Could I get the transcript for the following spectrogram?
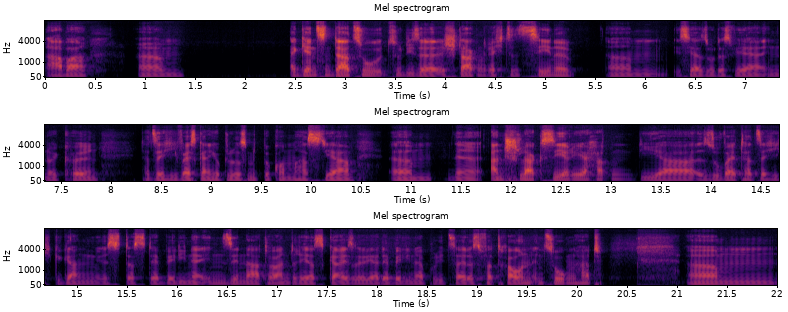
Aber ähm, ergänzend dazu, zu dieser starken rechten Szene, ähm, ist ja so, dass wir in Neukölln tatsächlich, ich weiß gar nicht, ob du das mitbekommen hast, ja ähm, eine Anschlagsserie hatten, die ja so weit tatsächlich gegangen ist, dass der Berliner Innensenator Andreas Geisel ja der Berliner Polizei das Vertrauen entzogen hat. Ähm,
